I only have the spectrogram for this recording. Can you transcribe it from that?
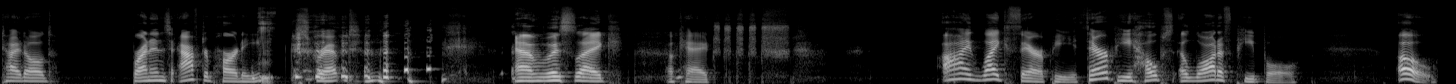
titled Brennan's After Party script and was like, okay, I like therapy. Therapy helps a lot of people. Oh,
